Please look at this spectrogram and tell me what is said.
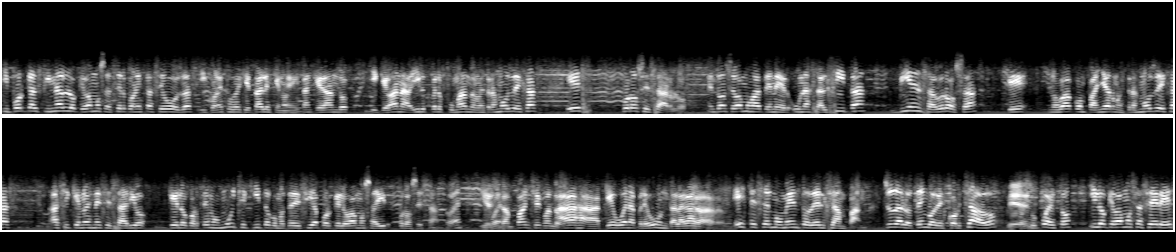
y porque al final lo que vamos a hacer con estas cebollas y con estos vegetales que nos están quedando y que van a ir perfumando nuestras mollejas es procesarlo. Entonces vamos a tener una salsita bien sabrosa que nos va a acompañar nuestras mollejas, así que no es necesario que lo cortemos muy chiquito, como te decía, porque lo vamos a ir procesando. ¿eh? ¿Y el Bueno. champán, che, cuándo? Ajá, qué buena pregunta, lagarto. Claro. Este es el momento del champán. Yo ya lo tengo descorchado, Bien. por supuesto, y lo que vamos a hacer es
